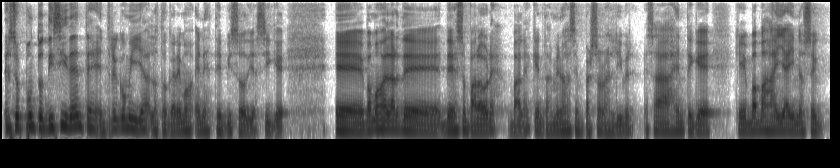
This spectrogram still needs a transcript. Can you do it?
esos puntos disidentes, entre comillas, los tocaremos en este episodio, así que eh, vamos a hablar de, esos valores, ¿vale? Que también nos hacen personas libres, esa gente que, que va más allá y no se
